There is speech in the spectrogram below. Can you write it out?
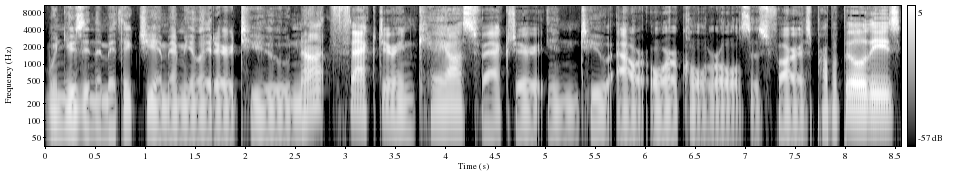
when using the Mythic GM emulator to not factor in Chaos Factor into our Oracle rolls as far as probabilities.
